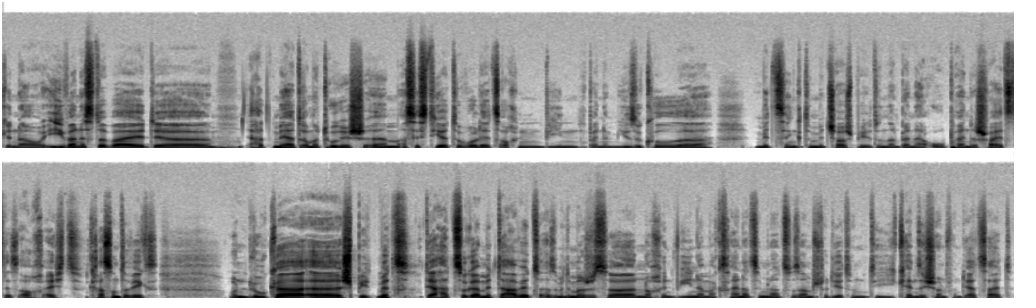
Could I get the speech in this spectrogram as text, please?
Genau, Ivan ist dabei, der hat mehr dramaturgisch ähm, assistiert, obwohl er jetzt auch in Wien bei einem Musical äh, mitsingt und mitschauspielt und dann bei einer Oper in der Schweiz, der ist auch echt krass unterwegs. Und Luca äh, spielt mit, der hat sogar mit David, also mit dem Regisseur, noch in Wien am Max-Reinhardt-Seminar zusammen studiert und die kennen sich schon von der Zeit.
